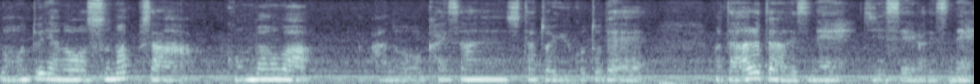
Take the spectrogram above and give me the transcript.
まあ本当にあのスマップさんこんばんは。あの解散したということでまた新たなですね人生がですね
